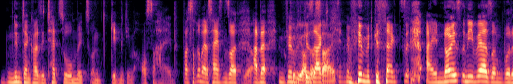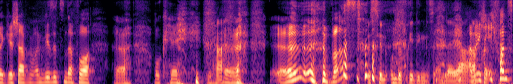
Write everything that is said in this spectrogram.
nimmt dann quasi Tetsuo mit und geht mit ihm außerhalb. Was auch immer das heißen soll. Ja. Aber im Film, wird gesagt, im Film wird gesagt, ein neues Universum wurde geschaffen und wir sitzen davor. Äh, okay. Ja. Äh, äh, was? Bisschen unbefriedigendes Ende, ja. Aber ich, ich fand's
